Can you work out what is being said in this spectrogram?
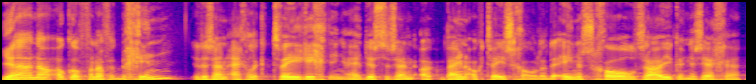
Ja, nou ook al vanaf het begin. Er zijn eigenlijk twee richtingen. Hè? Dus er zijn bijna ook twee scholen. De ene school zou je kunnen zeggen,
